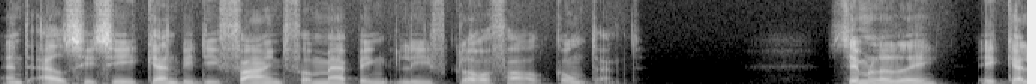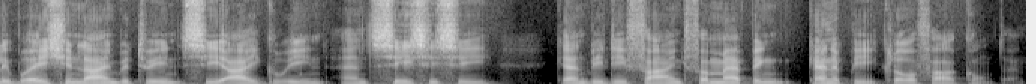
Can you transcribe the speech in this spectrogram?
and LCC can be defined for mapping leaf chlorophyll content. Similarly, a calibration line between CI green and CCC can be defined for mapping canopy chlorophyll content.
